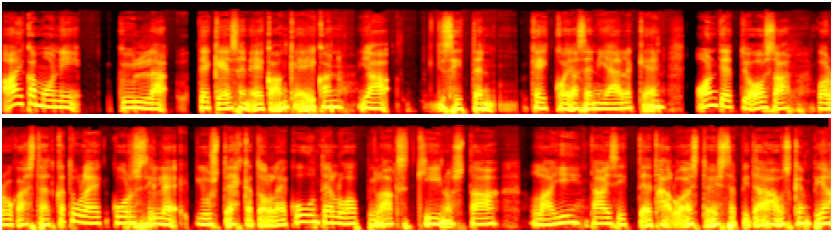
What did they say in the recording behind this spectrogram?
Aika moni kyllä tekee sen ekan keikan ja sitten keikkoja sen jälkeen. On tietty osa porukasta, jotka tulee kurssille just ehkä tolleen kuunteluoppilaaksi, että kiinnostaa laji tai sitten, että haluaisi töissä pitää hauskempia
